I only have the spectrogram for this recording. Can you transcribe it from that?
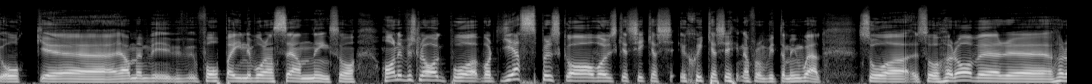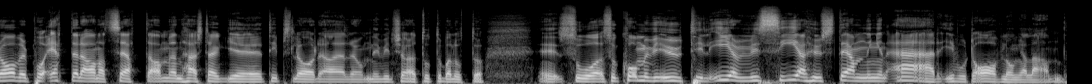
och eh, ja men vi, vi får hoppa in i våran sändning. Så har ni förslag på vart Jesper ska och var vi ska skicka, skicka tjejerna från Vitamin Well så, så hör, av er, eh, hör av er på ett eller annat sätt. Använd hashtag eh, tipslördag eller om ni vill köra Toto Balotto. Eh, så, så kommer vi ut till er. Vi vill se hur stämningen är i vårt avlånga land.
